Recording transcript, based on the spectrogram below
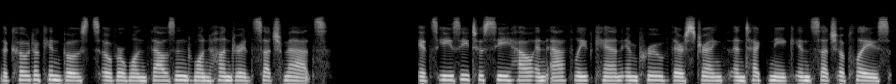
the Kodokan boasts over 1,100 such mats. It's easy to see how an athlete can improve their strength and technique in such a place,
